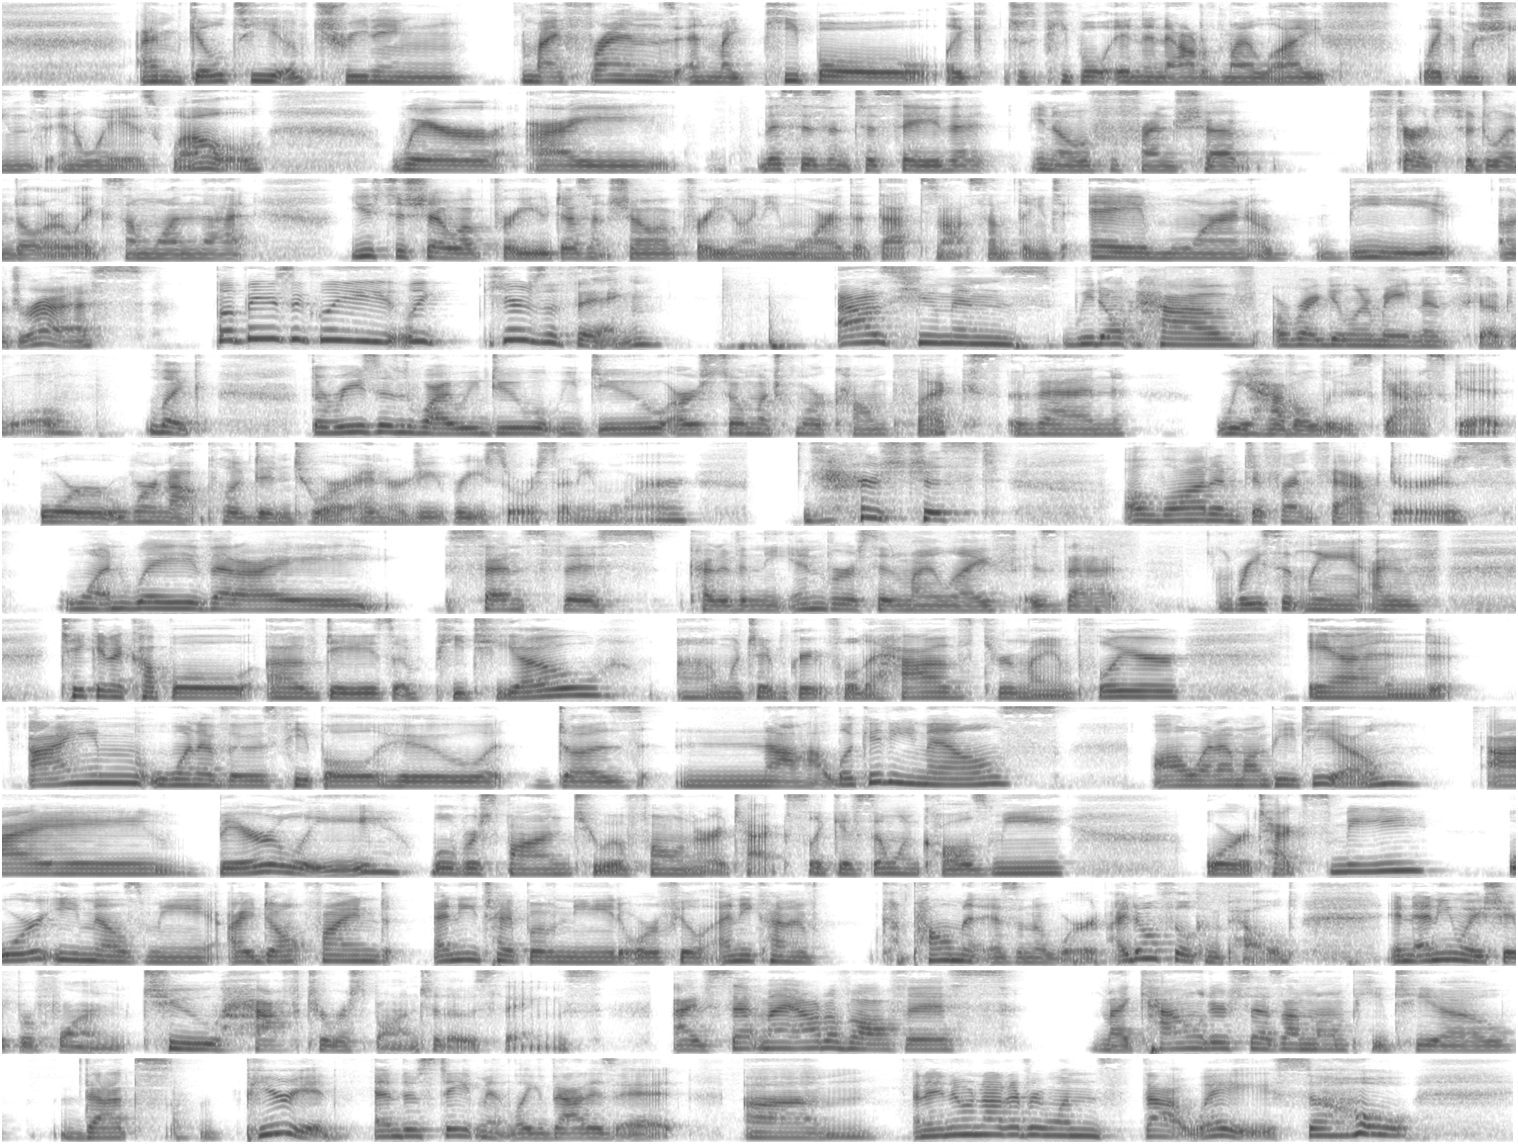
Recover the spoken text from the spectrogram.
I'm guilty of treating my friends and my people, like just people in and out of my life, like machines in a way as well, where I, this isn't to say that, you know, if a friendship starts to dwindle or like someone that used to show up for you doesn't show up for you anymore, that that's not something to A, mourn or B, address. But basically, like, here's the thing as humans, we don't have a regular maintenance schedule. Like, the reasons why we do what we do are so much more complex than we have a loose gasket or we're not plugged into our energy resource anymore. There's just a lot of different factors. One way that I sense this kind of in the inverse in my life is that recently I've taken a couple of days of PTO, um, which I'm grateful to have through my employer. And I'm one of those people who does not look at emails when I'm on PTO. I barely will respond to a phone or a text. Like if someone calls me or texts me or emails me, I don't find any type of need or feel any kind of compellment isn't a word. I don't feel compelled in any way, shape, or form to have to respond to those things. I've set my out of office. My calendar says I'm on PTO. That's period. End of statement. Like that is it. Um, and I know not everyone's that way. So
